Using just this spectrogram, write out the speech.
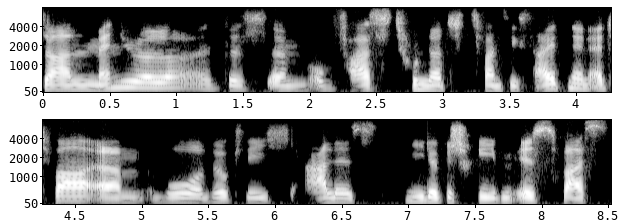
dann Manual, das ähm, umfasst 120 Seiten in etwa, ähm, wo wirklich alles niedergeschrieben ist, was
